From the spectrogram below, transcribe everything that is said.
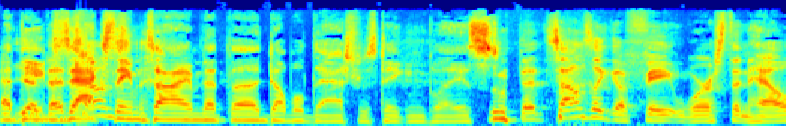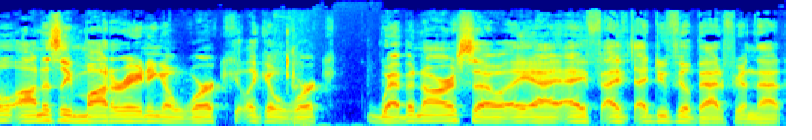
at the Yeah, that exact sounds- same time that the double dash was taking place." That sounds like a fate worse than hell. Honestly, moderating a work like a work webinar. So yeah, I, I I do feel bad for you on that.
